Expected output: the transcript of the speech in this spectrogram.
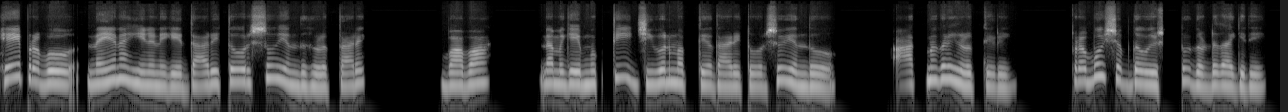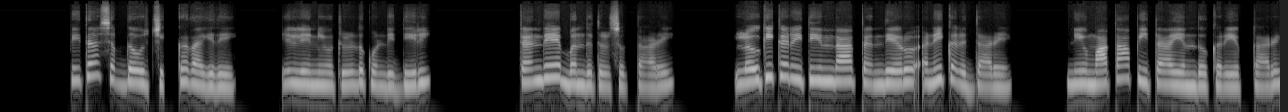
ಹೇ ಪ್ರಭು, ನಯನಹೀನನಿಗೆ ದಾರಿ ತೋರಿಸು ಎಂದು ಹೇಳುತ್ತಾರೆ. ಬಾಬಾ, ನಮಗೆ ಮುಕ್ತಿ, ಜೀವನ್ಮುಕ್ತಿಯ ದಾರಿ ತೋರಿಸು ಎಂದು ಆತ್ಮಗಳು ಹೇಳುತ್ತೀರಿ. ಪ್ರಭು ಶಬ್ದವು ಎಷ್ಟು ದೊಡ್ಡದಾಗಿದೆ. ಪಿತಾ ಶಬ್ದವು ಚಿಕ್ಕದಾಗಿದೆ. ಇಲ್ಲಿ ನೀವು ತಿಳಿದುಕೊಂಡಿದ್ದೀರಿ. ತಂದೆ ಬಂದು ತಿಳಿಸುತ್ತಾರೆ. ಲೌಕಿಕ ರೀತಿಯಿಂದ ತಂದೆಯರು ಅನೇಕರಿದ್ದಾರೆ. ನೀವು ಮಾತಾಪಿತಾ ಎಂದು ಕರೆಯುತ್ತಾರೆ.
